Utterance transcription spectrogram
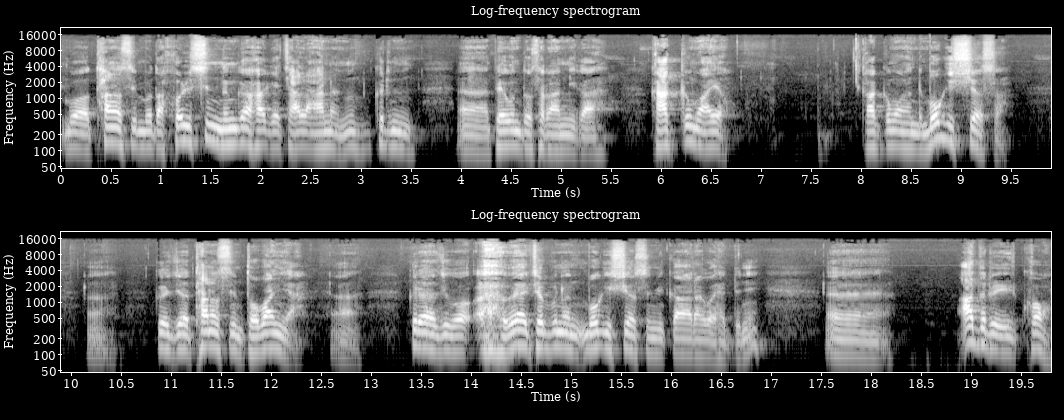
뭐 타너스보다 훨씬 능가하게 잘 아는 그런 어, 배운도서라니가 가끔 와요. 가끔 오는데 목이 쉬어서 어, 그 저 타노스님 도반이야. 어, 그래가지고 왜 저분은 목이 쉬었습니까?라고 했더니 에, 아들을 잃고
